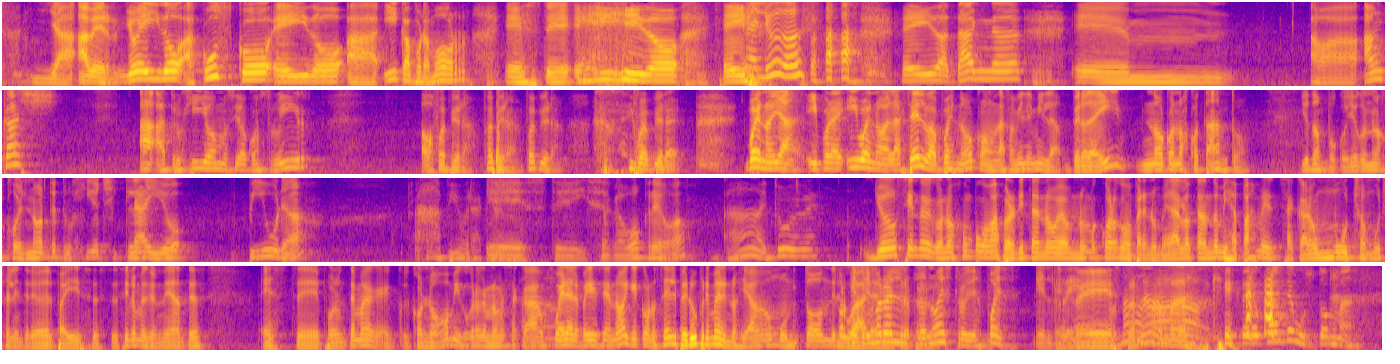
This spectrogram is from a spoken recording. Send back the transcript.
Ya, a ver, yo he ido a Cusco, he ido a Ica por amor, este, he ido, he ido, Saludos. he ido a Tacna, em, a Ancash, a, a Trujillo hemos ido a construir. Oh, fue Piura, fue Piura, fue Piura. Sí, fue Piura. Bueno, ya, y por ahí, y bueno, a la selva, pues, ¿no? Con la familia Mila. Pero de ahí no conozco tanto. Yo tampoco. Yo conozco el norte, Trujillo, Chiclayo, Piura. Ah, Piura. claro. Este, y se acabó, creo, ¿ah? Ah, ¿y tú, bebé? Yo siento que conozco un poco más, pero ahorita no, no me acuerdo como para enumerarlo tanto. Mis papás me sacaron mucho, mucho al interior del país. Este, sí lo mencioné antes. Este, por un tema económico, creo que no me sacaban fuera del país. Decían, no, hay que conocer el Perú primero. Y nos llevaban a un montón de Porque lugares. primero el- dentro del lo nuestro y después el, El resto. resto, Nada nada más. más. Pero ¿cuál te gustó más?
